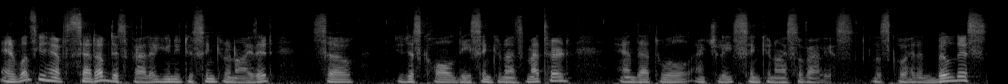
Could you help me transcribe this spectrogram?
And once you have set up this value you need to synchronize it. So you just call the synchronize method and that will actually synchronize the values. Let's go ahead and build this.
